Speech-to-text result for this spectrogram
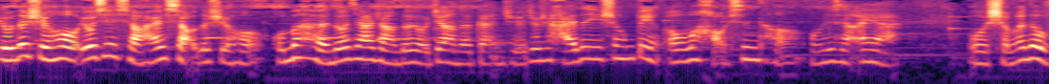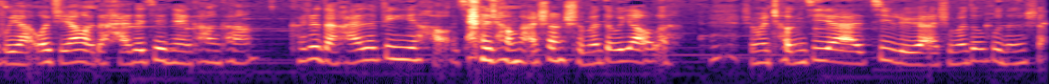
有的时候，尤其小孩小的时候，我们很多家长都有这样的感觉，就是孩子一生病，我们好心疼，我们就想，哎呀，我什么都不要，我只要我的孩子健健康康。可是等孩子病一好，家长马上什么都要了，什么成绩啊、纪律啊，什么都不能少。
